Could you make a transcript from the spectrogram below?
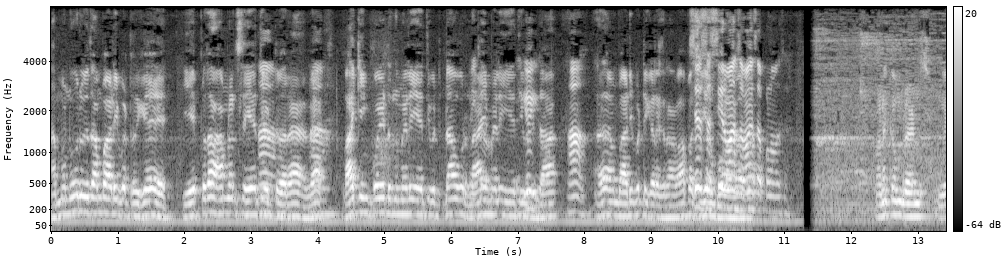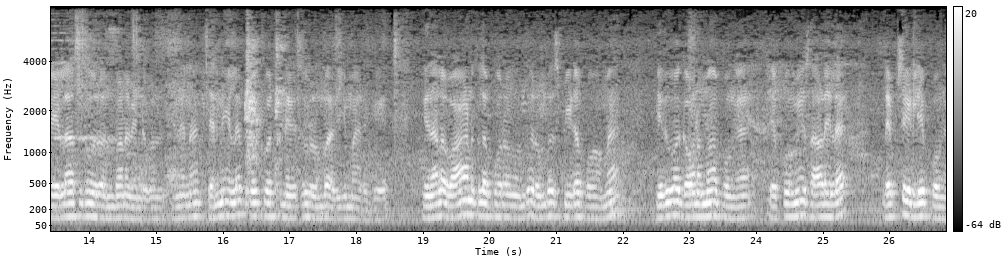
நம்ம நூறுக்கு தான்ப்பா அடிபட்டிருக்கு இப்பதான் ஆம்புலன்ஸ்ல ஏத்தி விட்டு வரேன் வாக்கிங் போயிட்டு இருந்த மேலேயும் ஏத்தி விட்டுட்டான் ஒரு நாய் மேலேயும் ஏத்தி விட்டுட்டான் ஆ. அதான் நம்ம அடிபட்டு கிடக்குறான். வாபஸ் சீக்கிரம் வாங்க சார். போலாம். வாங்க சார் போகலாம் வாங்க சார். வணக்கம் ஃப்ரெண்ட்ஸ் உங்கள் எல்லாத்துக்கும் ஒரு அன்பான வேண்டுகோள். என்னென்னா சென்னையில் போக்குவரத்து நெரிசல் ரொம்ப அதிகமாக இருக்குது இதனால் வாகனத்தில் போகிறவங்க வந்து ரொம்ப ஸ்பீடாக போகாமல் மெதுவாக கவனமாக போங்க. எப்போவுமே சாலையில் லெஃப்ட் சைட்லேயே போங்க.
